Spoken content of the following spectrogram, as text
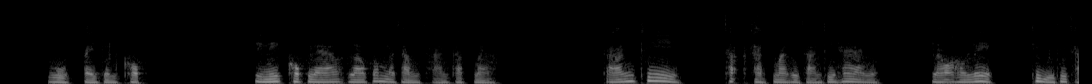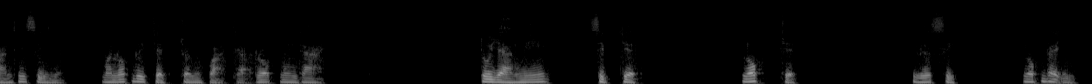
13บวกไปจนครบ ทีนี้ครบแล้วเราก็มาทำฐานถัดมา ฐานที่ถัดมาคือฐานที่5เนี่ยเราเอาเลขที่อยู่ที่ฐานที่4เนี่ย มาลบด้วย 7 จนกว่าจะลบไม่ได้ ตัวอย่างนี้ 17 ลบ 7 เหลือ 10 ลบได้อีก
